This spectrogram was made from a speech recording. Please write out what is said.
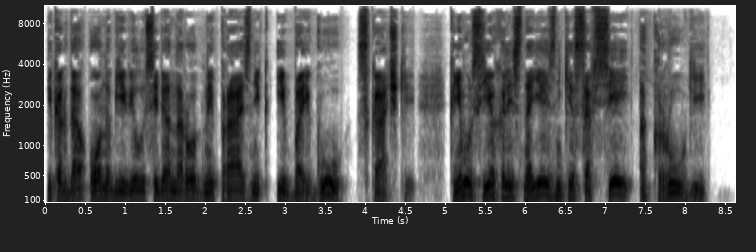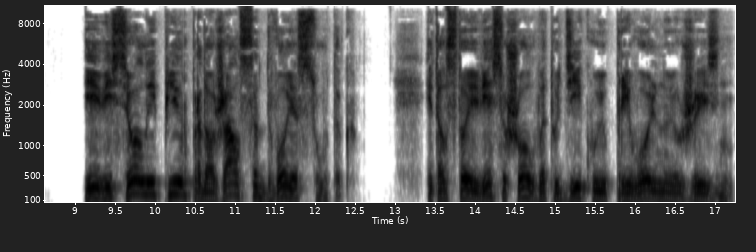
и когда он объявил у себя народный праздник и байгу, скачки, к нему съехались наездники со всей округи, и веселый пир продолжался двое суток и Толстой весь ушел в эту дикую привольную жизнь.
